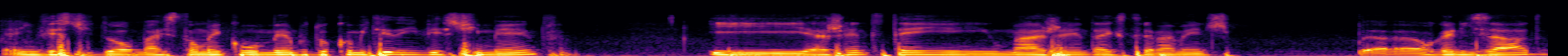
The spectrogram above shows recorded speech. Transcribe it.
é, investidor, mas também como membro do comitê de investimento. E a gente tem uma agenda extremamente uh, organizada,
